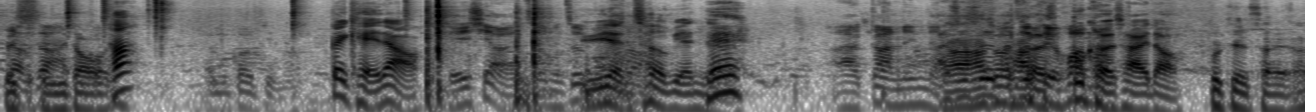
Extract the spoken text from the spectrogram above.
被 K 到了。哈？还不够紧吗？被 K 到？跌下来，这么这鱼眼侧边的。哎，啊，干你娘！他说他不可猜到，不可以猜啊。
